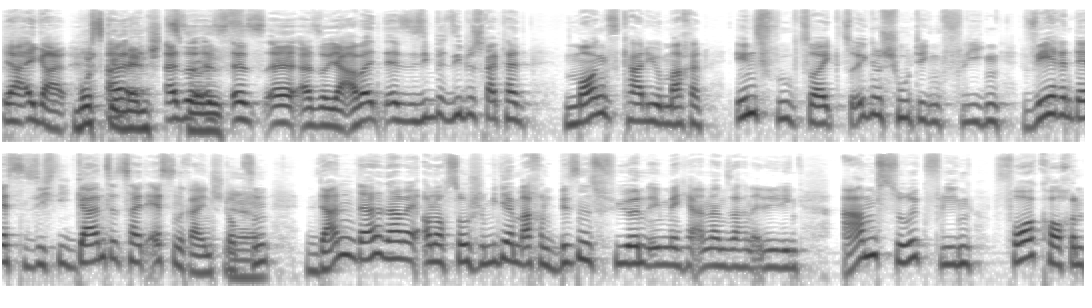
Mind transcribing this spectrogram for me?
Ja, egal. Muskelmensch Äh, Also, 12. es, es, äh, also ja, aber äh, sie, sie beschreibt halt, morgens Cardio machen, ins Flugzeug, zu irgendeinem Shooting fliegen, währenddessen sich die ganze Zeit Essen reinstopfen, dann da, dabei auch noch Social Media machen, Business führen, irgendwelche anderen Sachen erledigen, abends zurückfliegen, vorkochen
